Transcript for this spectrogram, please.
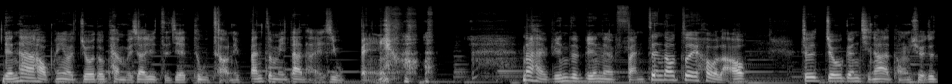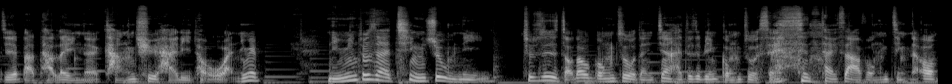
连他的好朋友 Joe 都看不下去，直接吐槽：“你搬这么一大台是有病。”那海边这边呢，反正到最后了哦，就是 Joe 跟其他的同学就直接把塔累呢扛去海里头玩，因为你明明就是在庆祝你。就是找到工作的，你竟然还在这边工作，实在是太煞风景了哦。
